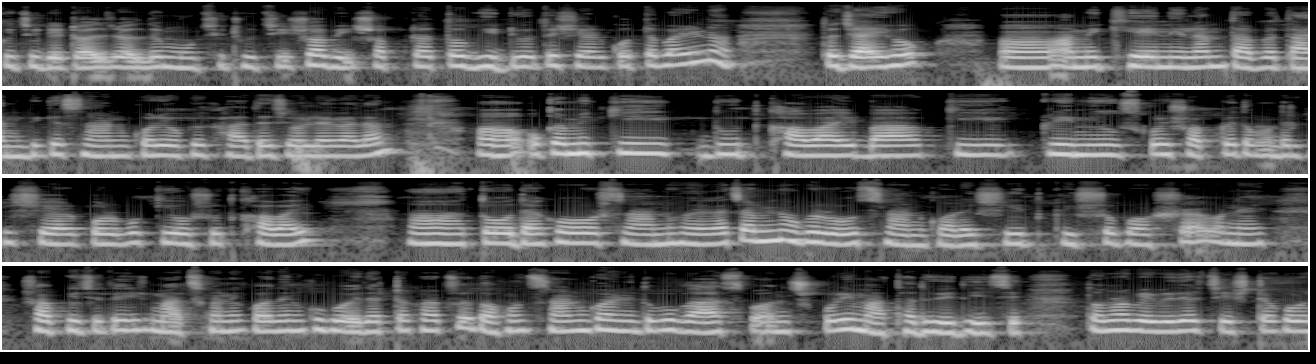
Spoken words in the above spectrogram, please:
কিছু ডেটল জল দিয়ে মুছি টুচি সবই। সবটা তো ভিডিওতে শেয়ার করতে পারি না। তো যাই হোক আমি খেয়ে নিলাম, তারপর তানবিকে স্নান করে ওকে খাওয়াতে চলে গেলাম। ওকে আমি কি দুধ খাওয়াই বা কি ক্রিম ইউজ করি সবটাই তোমাদেরকে শেয়ার করব, কি ওষুধ খাওয়াই। তো দেখো ওর স্নান হয়ে গেছে। আমি না ওকে রোজ স্নান করে শীত গ্রীষ্ম, বর্ষা মানে সব কিছুতেই মাঝখানে কদিন খুব ওয়েদারটা খারাপ ছিল, তখন স্নান করেনি, তবু গা স্পঞ্জ করেই মাথা ধুয়ে দিয়েছে। তোমরা বেবিদের চেষ্টা করো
